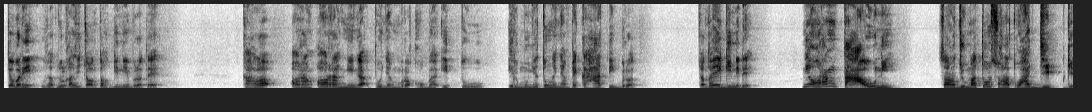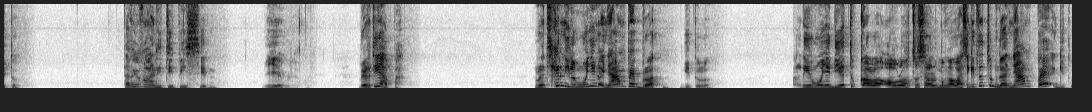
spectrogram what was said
Coba nih, Ustaz Nuzul kasih contoh gini, bro ya. Kalau orang-orang yang nggak punya murokobah itu ilmunya tuh nggak nyampe ke hati bro contohnya gini deh. Ini orang tahu nih sholat jumat tuh sholat wajib gitu. Tapi malah ditipisin. Iya, bro. berarti apa? Berarti kan ilmunya nggak nyampe bro gitu loh ilmunya dia tuh kalau Allah tuh selalu mengawasi kita tuh nggak nyampe gitu.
